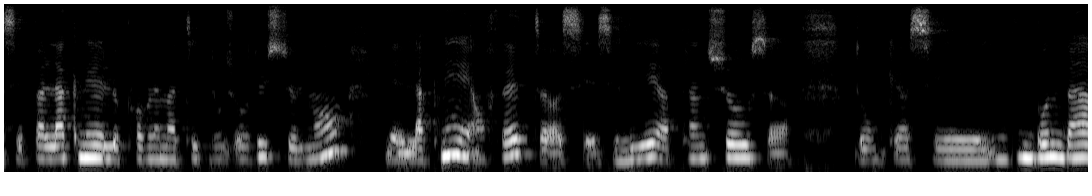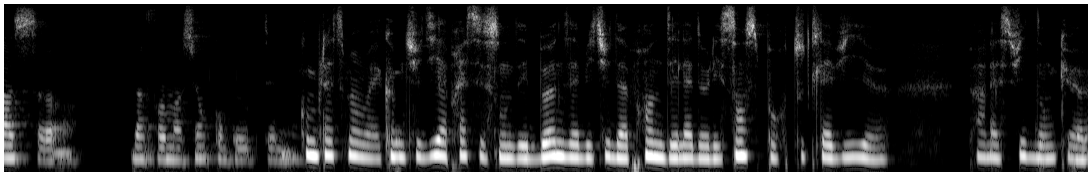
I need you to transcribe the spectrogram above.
c'est pas l'acné le problématique d'aujourd'hui seulement, mais l'acné, en fait, c'est lié à plein de choses. Donc, c'est une bonne base d'informations qu'on peut obtenir. Complètement, ouais. Comme tu dis, après, ce sont des bonnes habitudes à prendre dès l'adolescence pour toute la vie par la suite. Donc, euh,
